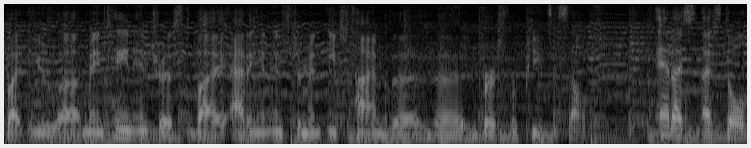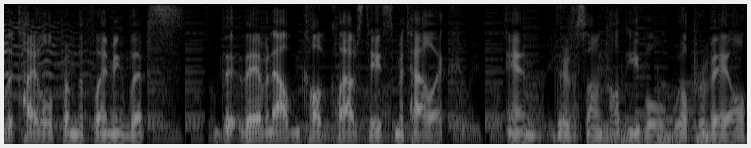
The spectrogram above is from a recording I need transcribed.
but you uh, maintain interest by adding an instrument each time the, the verse repeats itself. And I, I stole the title from the Flaming Lips. They, they have an album called Clouds Taste Metallic, and there's a song called Evil Will Prevail.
